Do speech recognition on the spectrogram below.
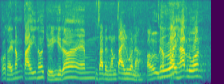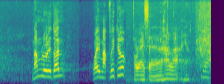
Có thể nắm tay nói chuyện gì đó em. Ra được nắm tay luôn à? Ừ Được. nắm tay hát luôn nắm luôn đi tuấn. Quay mặt phía trước. Thôi anh sẽ hát lại. Dạ.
